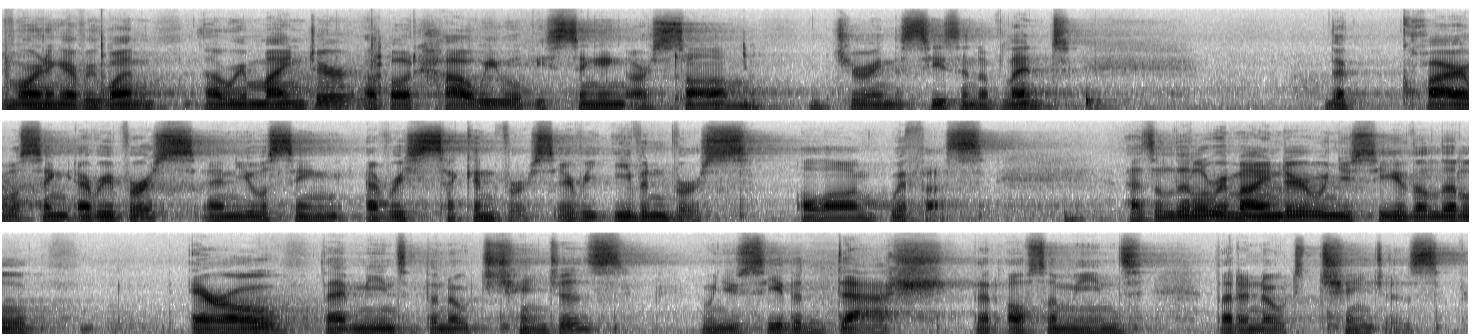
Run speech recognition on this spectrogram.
Good morning, everyone. A reminder about how we will be singing our psalm during the season of Lent. The choir will sing every verse, and you will sing every second verse, every even verse along with us. As a little reminder, when you see the little arrow, that means the note changes. When you see the dash, that also means that a note changes.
